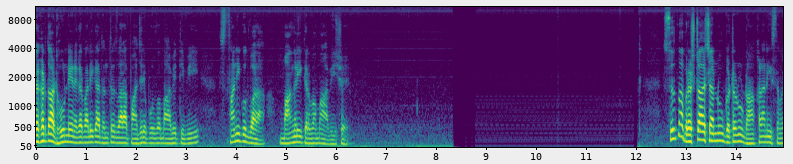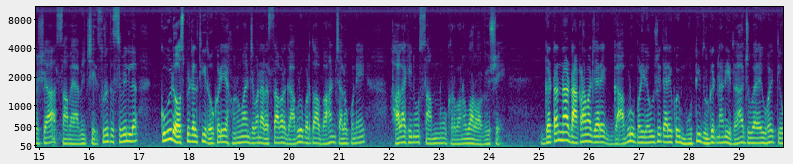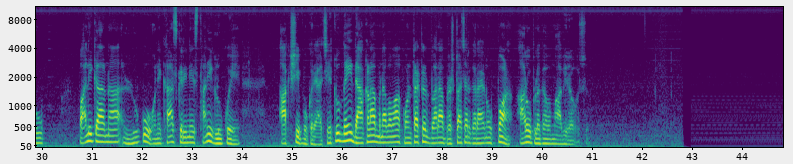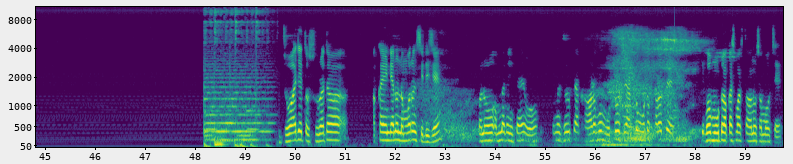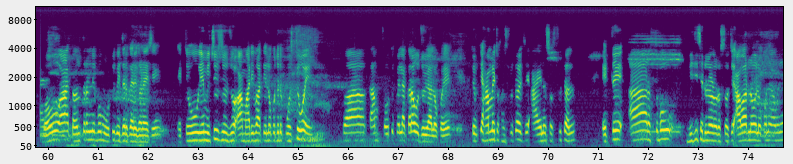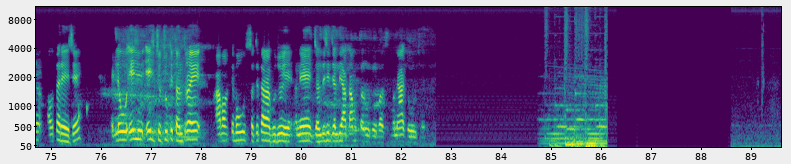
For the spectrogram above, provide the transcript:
રખડતા ઢોરને નગરપાલિકા તંત્ર દ્વારા પાંજરે પૂરવામાં આવે તેવી સ્થાનિકો દ્વારા માંગણી કરવામાં આવી છે. સુરતમાં ભ્રષ્ટાચારનું ગટરનું ઢાંકણાની સમસ્યા સામે આવી છે. સુરત સિવિલ કોવિડ હોસ્પિટલથી રોકડીએ હનુમાન જવાના રસ્તા પર ગાબડું પડતા વાહન ચાલકોને હાલાકીનો સામનો કરવાનો વારો આવ્યો છે. ગટરના ઢાંકણામાં જ્યારે ગાબડું પડી રહ્યું છે, ત્યારે કોઈ મોટી દુર્ઘટનાની રાહ જોવાઈ રહ્યું હોય તેવું પાલિકાના લોકો અને ખાસ કરીને સ્થાનિક લોકોએ આક્ષેપો કર્યા છે. એટલું જ નહીં, ઢાંકણા બનાવવામાં કોન્ટ્રાક્ટર દ્વારા ભ્રષ્ટાચાર કરાયાનો પણ આરોપ લગાવવામાં આવી રહ્યો છે. જોવા જઈએ તો સુરત આખા ઇન્ડિયાનો નંબર વન સિટી છે. પણ હું હમણાં કંઈક આવ્યો તો મેં જોયું કે આ ખાડો બહુ મોટો છે, આટલો મોટો ખાડો છે કે બહુ મોટો અકસ્માત થવાનું સંભવ છે. બહુ આ તંત્રની બહુ મોટી બેદરકારી ગણાય છે. એટલે હું એમ ઈચ્છું છું, જો આ મારી વાત એ લોકો જોડે પહોંચતી હોય, તો આ કામ સૌથી પહેલાં કરાવવું જોઈએ આ લોકોએ. કેમ કે સામે હોસ્પિટલ છે આઈએનએસ હોસ્પિટલ એટલે આ રસ્તો બહુ બીજી શેડ્યુલવાળો રસ્તો છે. અવારનવાર લોકોને અહીંયા આવતા રહે છે. એટલે હું એ જ એ જ છું કે તંત્રએ આ બાબતે બહુ સજ્જતા રાખવું જોઈએ અને જલ્દીથી જલ્દી આ કામ કરવું જોઈએ. બસ, મને આ જોવું છે.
